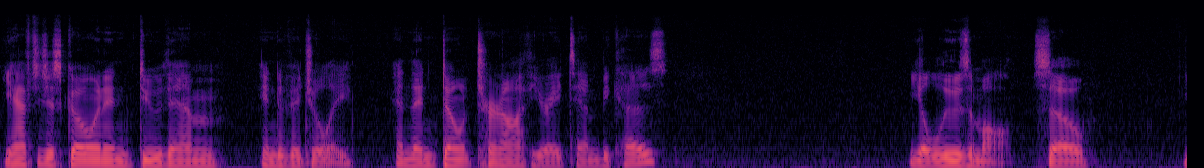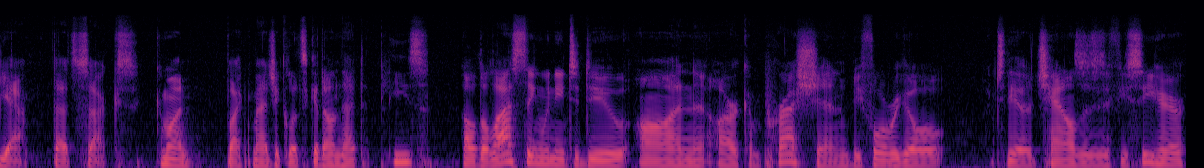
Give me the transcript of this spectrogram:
You have to just go in and do them individually and then don't turn off your ATEM because you'll lose them all. So, yeah, that sucks. Come on, Blackmagic, let's get on that, please. Oh, the last thing we need to do on our compression before we go to the other channels is if you see here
